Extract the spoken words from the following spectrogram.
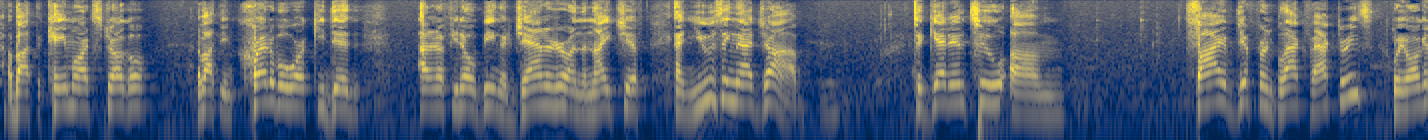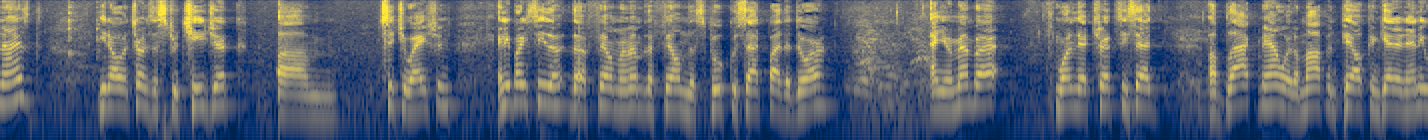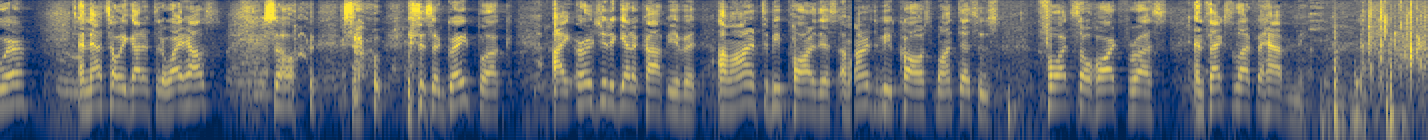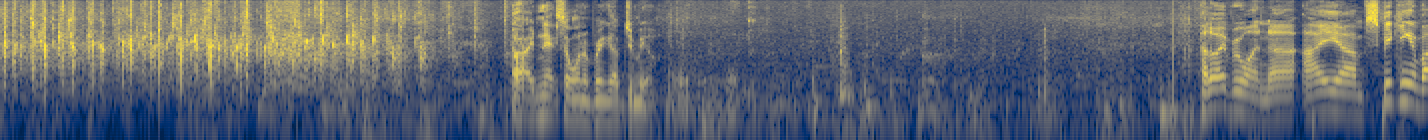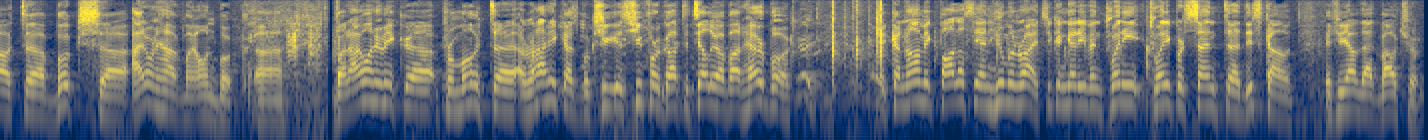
about the Kmart struggle, about the incredible work he did. I don't know if you know, being a janitor on the night shift and using that job to get into um, five different black factories he organized, you know, in terms of strategic um, situation. Anybody see the, the film? Remember the film, The Spook Who Sat by the Door? And you remember one of their tricks? He said, a black man with a mop and pail can get in anywhere. And that's how he got into the White House. So, so this is a great book. I urge you to get a copy of it. I'm honored to be part of this. I'm honored to be Carlos Montes, who's fought so hard for us. And thanks a lot for having me. All right, next I want to bring up Jamil. Hello, everyone. Uh, I am speaking about uh, books. Uh, I don't have my own book, uh, but I want to make uh, promote uh, Radhika's book. She she forgot to tell you about her book. Economic policy and human rights. You can get even 20 percent uh, discount if you have that voucher.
